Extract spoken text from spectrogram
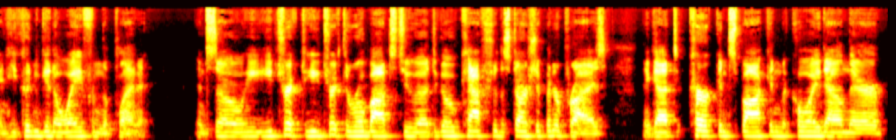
and he couldn't get away from the planet. And so he, he tricked he tricked the robots to uh, to go capture the Starship Enterprise. They got Kirk and Spock and McCoy down there,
